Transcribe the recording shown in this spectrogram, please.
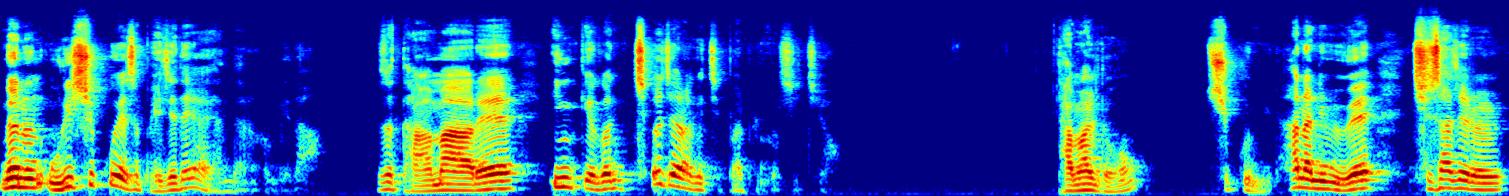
너는 우리 식구에서 배제되어야 한다는 겁니다. 그래서 다말의 인격은 처절하게 짓밟힌 것이죠. 다말도 식구입니다. 하나님이 왜 치사제를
